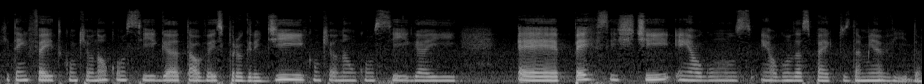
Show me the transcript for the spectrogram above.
que têm feito com que eu não consiga, talvez, progredir, com que eu não consiga aí, é, persistir em alguns, em alguns aspectos da minha vida.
